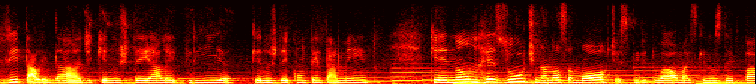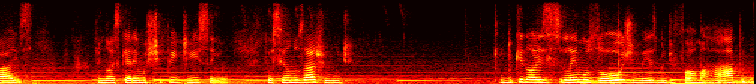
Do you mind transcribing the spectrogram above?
vitalidade, que nos dê alegria, que nos dê contentamento, que não resulte na nossa morte espiritual, mas que nos dê paz e nós queremos te pedir, Senhor, que o Senhor nos ajude. Tudo que nós lemos hoje, mesmo de forma rápida,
